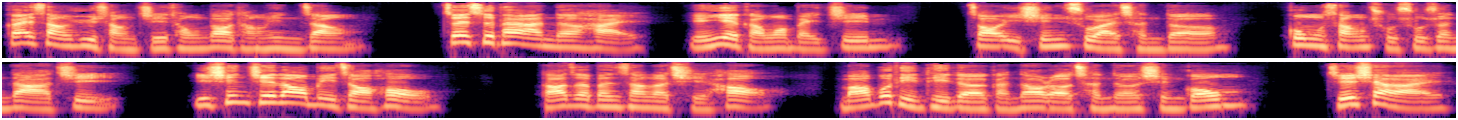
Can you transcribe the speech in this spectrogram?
盖上御赏及同道堂印章。这次派安德海连夜赶往北京，召一心速来承德，共商除肃顺大计。一心接到密诏后，打着奔丧的旗号，马不停蹄地赶到了承德行宫。接下来，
